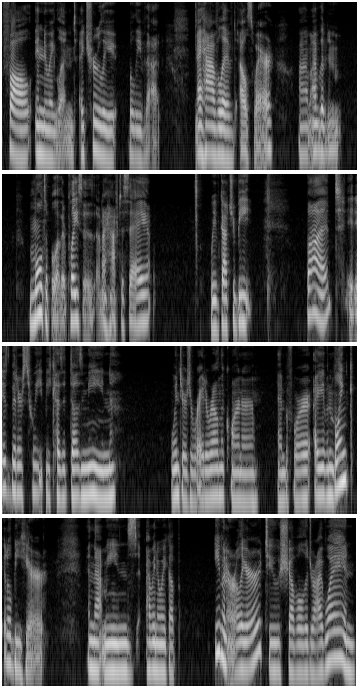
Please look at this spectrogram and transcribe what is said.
fall in New England. I truly believe that. I have lived elsewhere. Um, I've lived in multiple other places, and I have to say, we've got you beat. But it is bittersweet because it does mean winter's right around the corner. And before I even blink, it'll be here. And that means having to wake up even earlier to shovel the driveway and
